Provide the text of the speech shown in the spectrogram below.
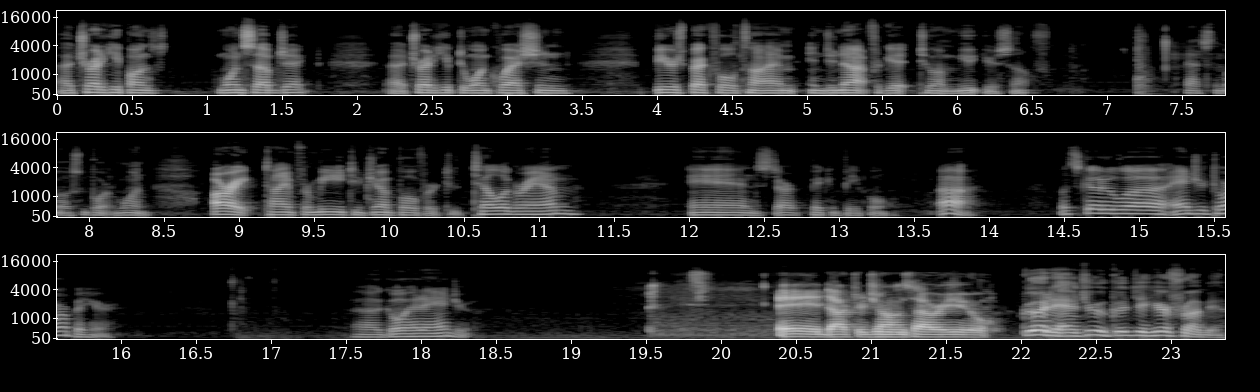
Uh, try to keep on one subject. Uh, try to keep to one question. Be respectful of time, and do not forget to unmute yourself. That's the most important one. All right, time for me to jump over to Telegram and start picking people. Ah, let's go to uh, Andrew Torba here. Uh, go ahead, Andrew. Hey, Dr. Jones, how are you? Good, Andrew. Good to hear from you.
